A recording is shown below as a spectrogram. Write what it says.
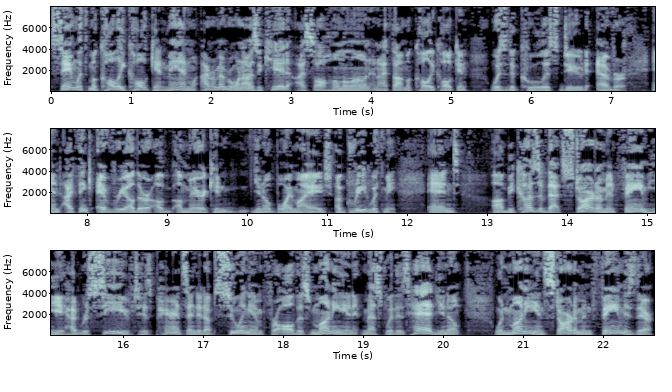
Same with Macaulay Culkin. Man, I remember when I was a kid, I saw Home Alone and I thought Macaulay Culkin was the coolest dude ever. And I think every other uh, American, you know, boy my age agreed with me. And uh, because of that stardom and fame he had received, his parents ended up suing him for all this money and it messed with his head. You know, when money and stardom and fame is there,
